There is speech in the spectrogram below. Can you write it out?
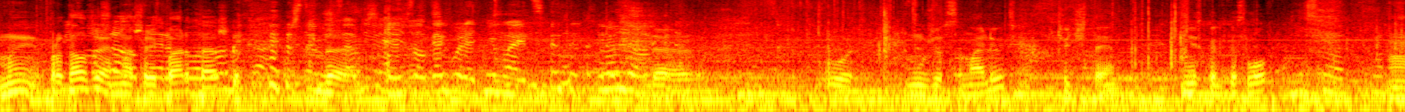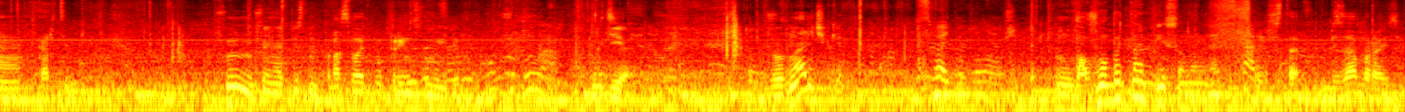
мы продолжаем наш репортаж. Да, Сообщение, что алкоголь отнимается. Ну да. да. Вот, мы уже в самолете. Что читаем? Несколько слов. А, картинки. Почему ничего не написано про свадьбу принца Уильяма? Где? В журнальчике? Свадьба была уже. Ну, должно быть написано. Ста- Безобразие.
